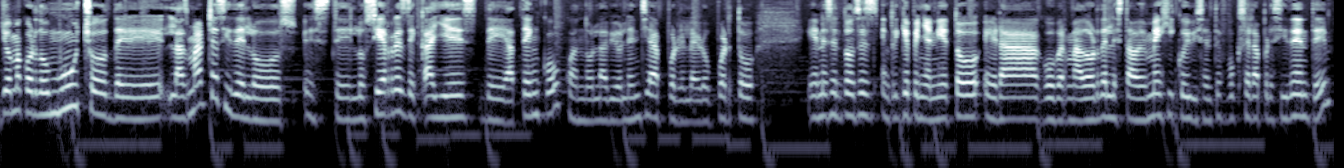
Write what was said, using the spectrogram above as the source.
yo me acuerdo mucho de las marchas y de los, este, los cierres de calles de Atenco, cuando la violencia por el aeropuerto, en ese entonces Enrique Peña Nieto era gobernador del Estado de México y Vicente Fox era presidente,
